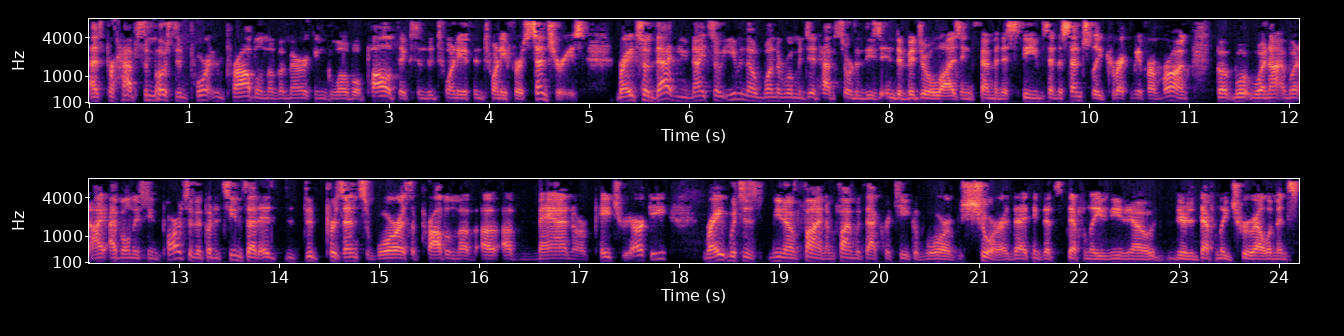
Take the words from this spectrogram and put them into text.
as perhaps the most important problem of American global politics in the 20th and 21st centuries, right? So that unites. So even though Wonder Woman did have sort of these individualizing feminist themes, and essentially, correct me if I'm wrong, but when I when I, have only seen parts of it, but it seems that it, it presents war as a problem of, of, of man or patriarchy, right? Which is you know fine. I'm fine with that critique of war. Sure, I think that's definitely you know there's definitely true elements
